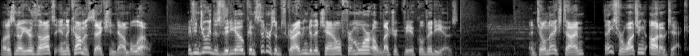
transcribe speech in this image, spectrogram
Let us know your thoughts in the comments section down below. If you enjoyed this video, consider subscribing to the channel for more electric vehicle videos. Until next time, thanks for watching Autotech.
